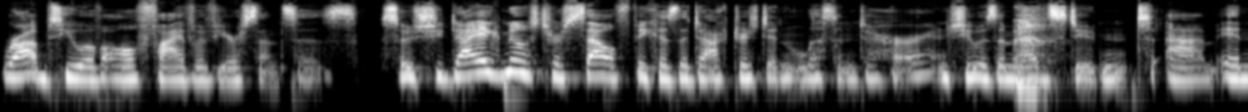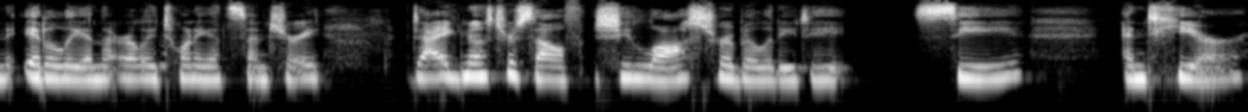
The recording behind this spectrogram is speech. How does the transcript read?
robs you of all five of your senses. So she diagnosed herself because the doctors didn't listen to her, and she was a med student um, in Italy in the early 20th century. Diagnosed herself, she lost her ability to see and hear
